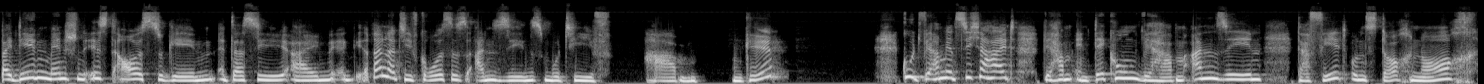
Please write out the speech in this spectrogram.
bei den Menschen ist auszugehen, dass sie ein relativ großes Ansehensmotiv haben. Okay? Gut, wir haben jetzt Sicherheit, wir haben Entdeckung, wir haben Ansehen. Da fehlt uns doch noch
